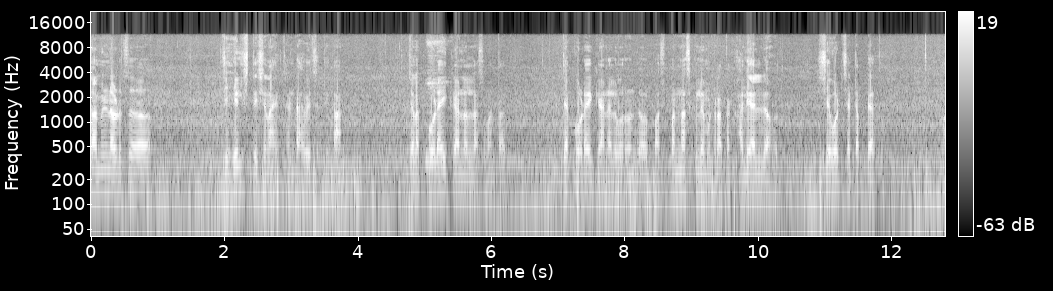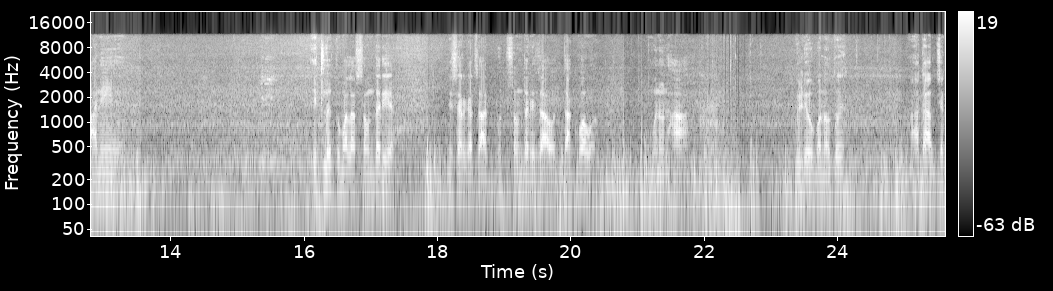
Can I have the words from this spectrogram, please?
तामिळनाडूचं जे हिल स्टेशन आहे थंड हवेचं ठिकाण ज्याला कोडाई कॅनल असं म्हणतात. त्या कोडाई कॅनलवरून जवळपास पन्नास किलोमीटर आता खाली आलेलो आहोत शेवटच्या टप्प्यात. आणि इथलं तुम्हाला सौंदर्य निसर्गाचं अद्भुत सौंदर्य जावं दाखवावं म्हणून हा व्हिडिओ बनवतो आहे आता आमच्या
